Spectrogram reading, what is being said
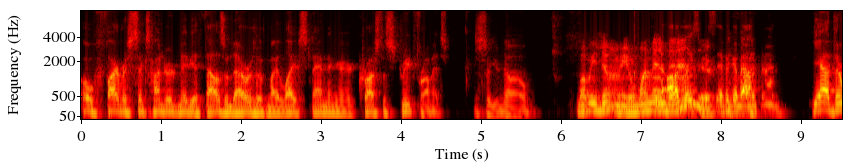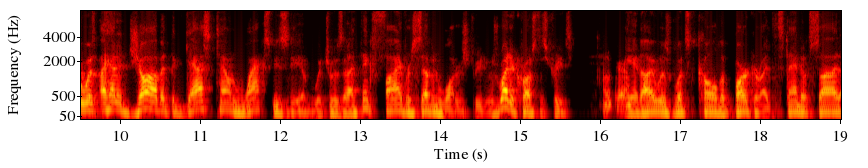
oh five or six hundred maybe a thousand hours of my life standing across the street from it just so you know What were you doing? I mean, you're one An man oddly band. or- specific amount of time. Yeah there was i had a job at the gastown wax museum which was i think five or seven water street. It was right across the street. Okay. and i was what's called a barker. I'd stand outside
